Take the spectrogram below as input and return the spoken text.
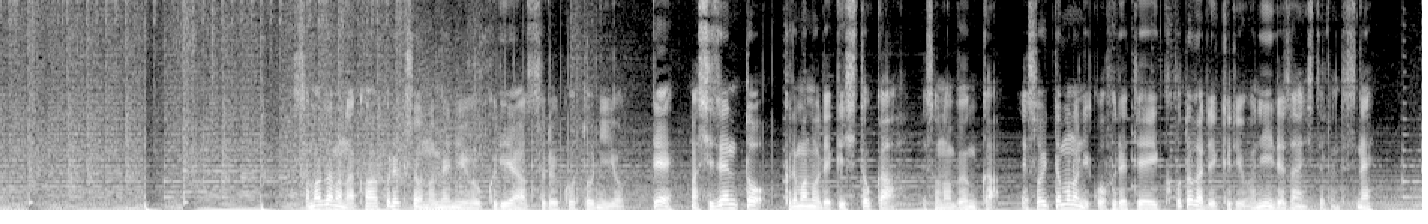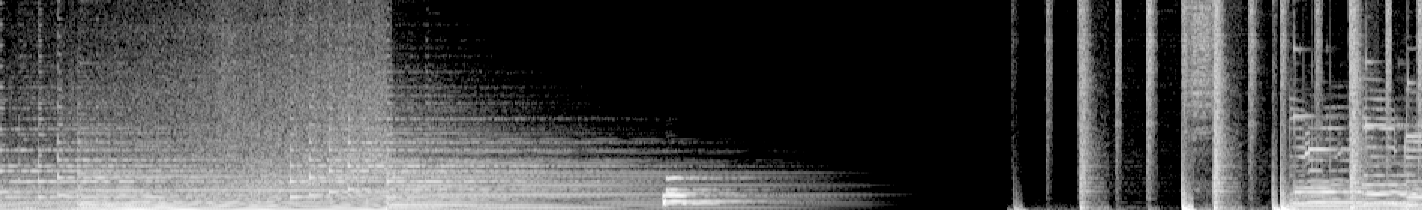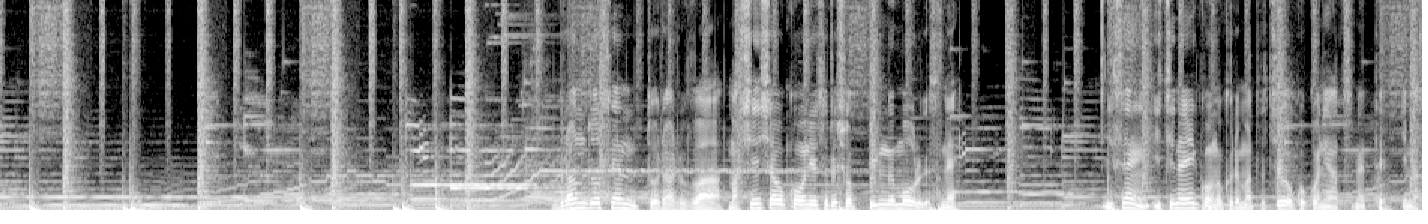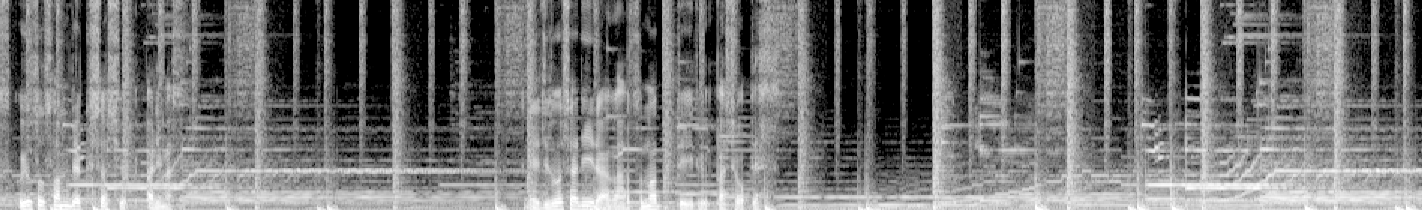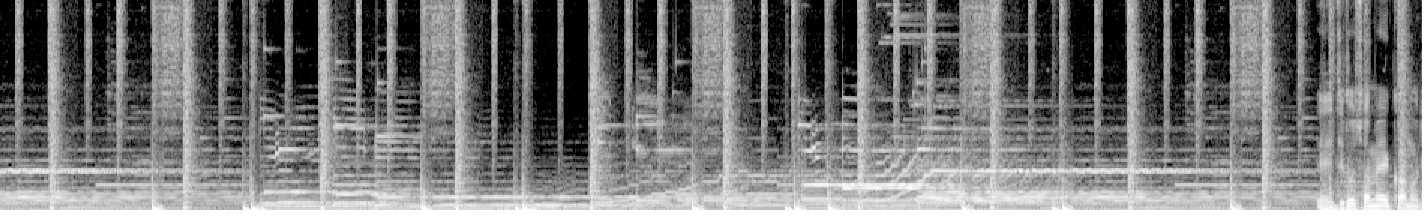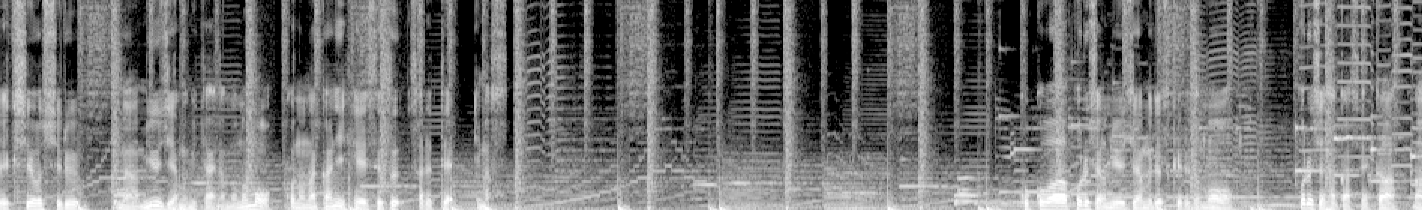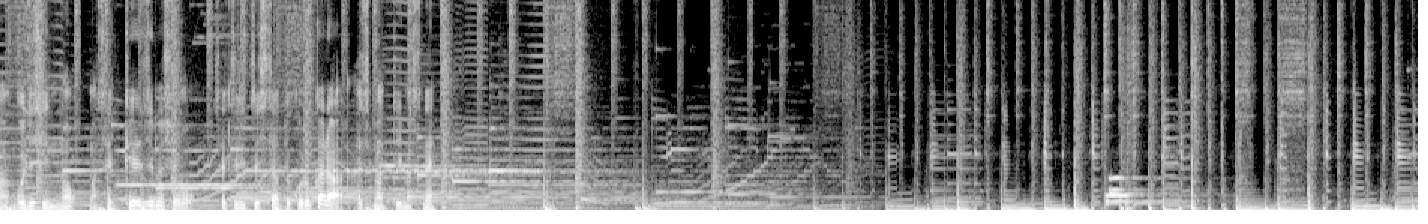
さまざまなカーコレクションのメニューをクリアすることによって、まあ、自然と車の歴史とかその文化そういったものにこう触れていくことができるようにデザインしてるんですね。ドセントラルは、まあ、新車を購入するショッピングモールですね。2001年以降の車たちをここに集めています。およそ300車種あります。え自動車ディーラーが集まっている場所です。え自動車メーカーの歴史を知る、まあ、ミュージアムみたいなものもこの中に併設されています。ここはポルシェのミュージアムですけれどもポルシェ博士が、まあ、ご自身の、設計事務所を設立したところから始まっていますね。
